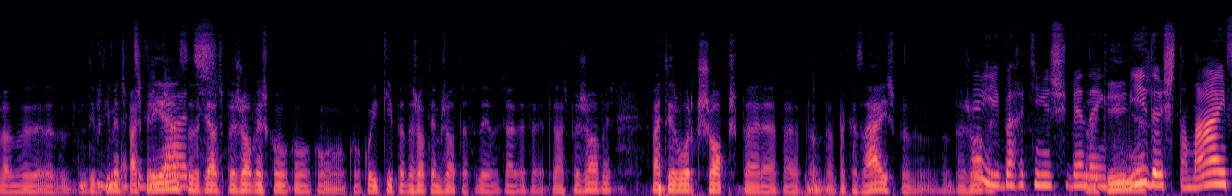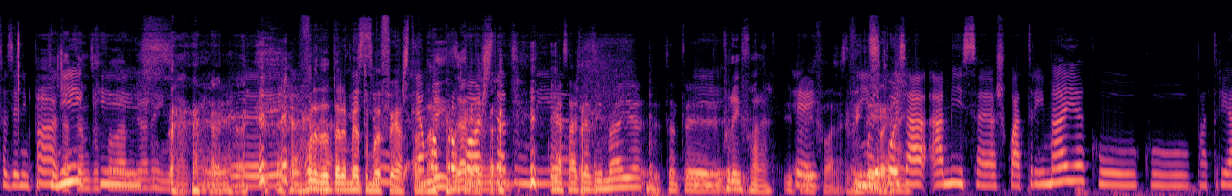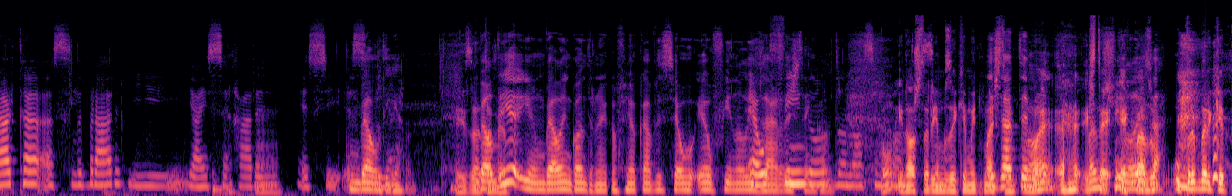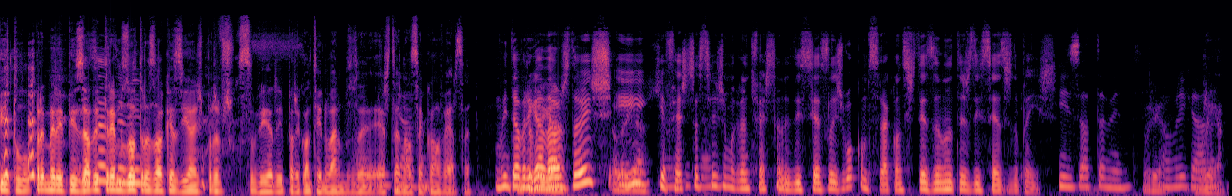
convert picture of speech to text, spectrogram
divertimentos para as crianças, atividades para jovens com, com, com, com, a equipa da JMJ a fazer atividades para jovens, vai ter workshops para, para, para, para casais, para, para jovens. e barraquinhas vendem barraquinhas. comidas também, fazerem piqueniques. Ah, já estamos a falar melhor ainda agora. É. Verdadeiramente uma festa, É uma proposta de um dia. Começa às 10h30, portanto é... E por aí fora. E por aí é, fora. E depois há a missa é às 4h30 com, com o patriarca a celebrar e, e a encerrar hum. esse, esse Um belo dia. dia. Exatamente. Um belo dia e um belo encontro, não é? Que ao fim e ao cabo isso é o, é o finalizar é o fim deste do, encontro. Do nosso Bom, e nós estaríamos aqui muito mais Exatamente. tempo, não é? Isto é, é, quase o, o primeiro capítulo, o primeiro episódio e teremos outras ocasiões para vos receber e para continuarmos esta Obrigada. nossa conversa. Muito obrigada aos dois obrigado. e que a festa Obrigado. seja uma grande festa na Dicese de Lisboa, como será com certeza noutras diceses do país. Exatamente. Obrigado. Obrigada. Obrigado.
